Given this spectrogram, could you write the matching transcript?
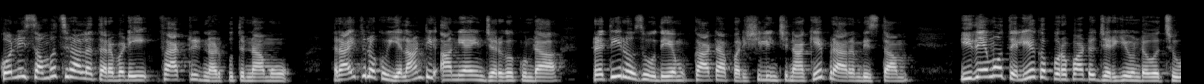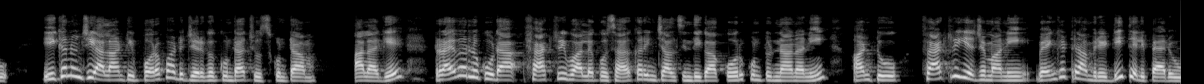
కొన్ని సంవత్సరాల తరబడి ఫ్యాక్టరీ నడుపుతున్నాము. రైతులకు ఎలాంటి అన్యాయం జరగకుండా ప్రతిరోజు ఉదయం కాటా పరిశీలించినాకే ప్రారంభిస్తాం. ఇదేమో తెలియక పొరపాటు జరిగి ఉండవచ్చు. ఇక నుంచి అలాంటి పొరపాటు జరగకుండా చూసుకుంటాం. అలాగే డ్రైవర్లు కూడా ఫ్యాక్టరీ వాళ్ళకు సహకరించాల్సిందిగా కోరుకుంటున్నానని అంటూ ఫ్యాక్టరీ యజమాని వెంకట్రామిరెడ్డి తెలిపారు.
